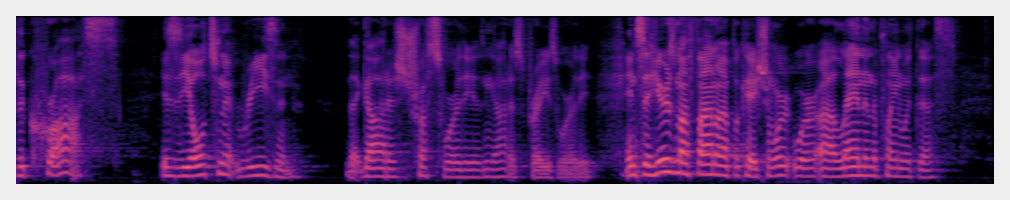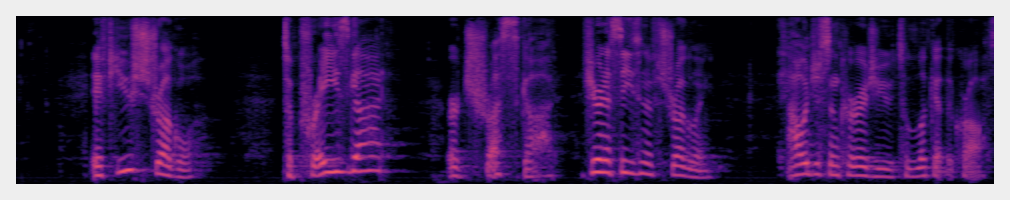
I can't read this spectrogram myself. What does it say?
The cross is the ultimate reason that God is trustworthy and God is praiseworthy. And so here's my final application. We're, we're uh, landing the plane with this. If you struggle to praise God or trust God, if you're in a season of struggling, I would just encourage you to look at the cross.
